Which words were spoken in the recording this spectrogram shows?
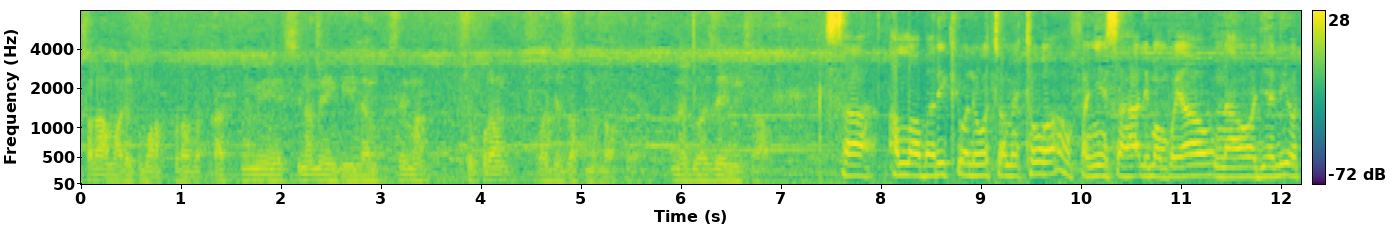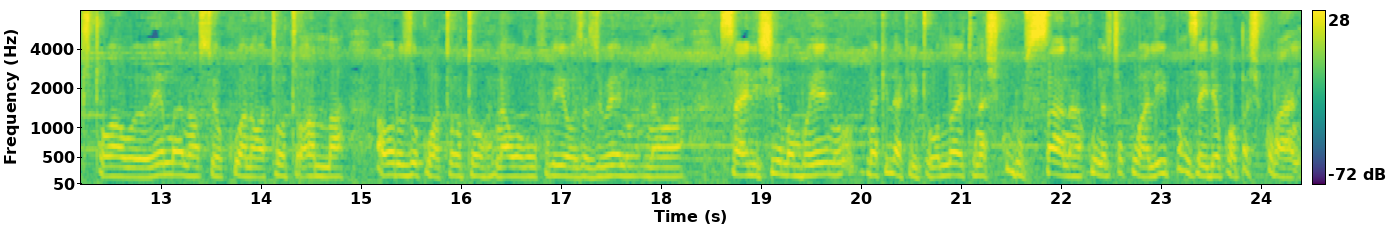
Assalamu alaikum warahmatullahi wabarakatuh. Mimi sina mengi ila kusema shukran wa jazakumullahu khair na dua zenu inshallah. Sa Allah wabariki wale wote wametoa, wafanyie sahali mambo yao na wajalie watoto wao wawe wema, na wasiokuwa na watoto Allah awaruzuku watoto na waghufurie wazazi wenu na wasahilishie mambo yenu na kila kitu. Wallahi tunashukuru sana, hakuna cha kuwalipa zaidi ya kuwapa shukurani.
